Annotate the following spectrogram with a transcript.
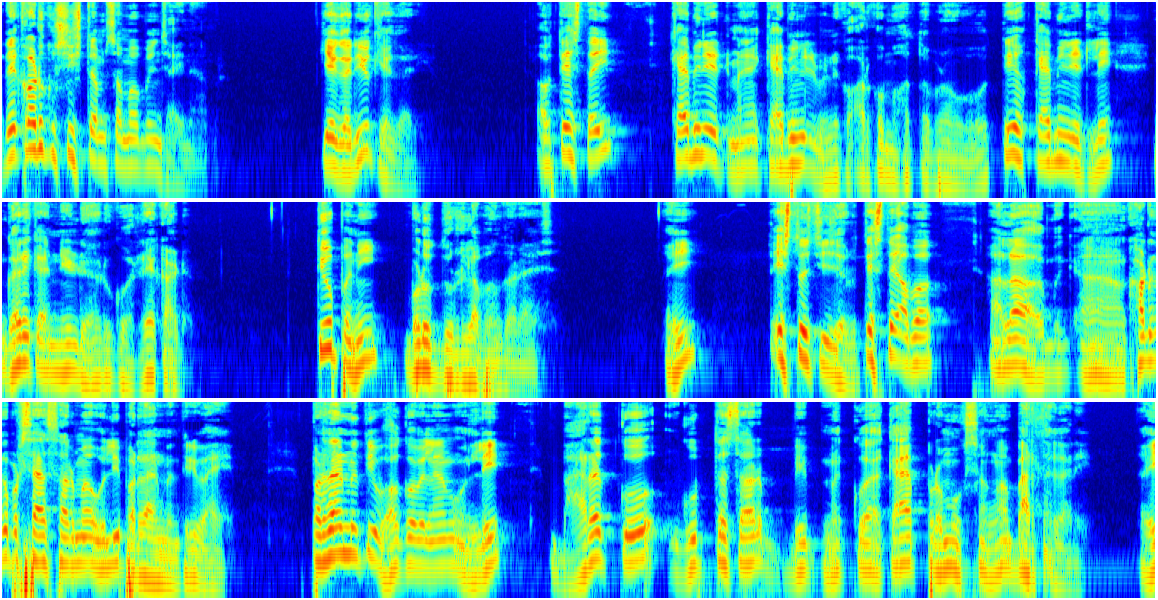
रेकर्डको सिस्टमसम्म पनि छैन हाम्रो। के गरियो के गरियो? अब त्यस्तै क्याबिनेटमा क्याबिनेट भनेको अर्को महत्त्वपूर्ण हो। त्यो क्याबिनेटले गरेका निर्णयहरूको रेकर्ड। त्यो पनि बडो दुर्लभ हुँदो रहेछ। है? यस्तो चिजहरू। त्यस्तै अब ल खड्गप्रसाद शर्मा ओली प्रधानमन्त्री भए। प्रधानमन्त्री भएको बेलामा उनले भारतको गुप्तचर का प्रमुखसँग वार्ता गरे। है?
